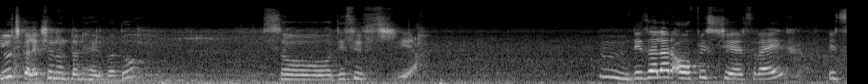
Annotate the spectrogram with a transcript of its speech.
ಹ್ಯೂಜ್ ಕಲೆಕ್ಷನ್ ಅಂತಲೂ ಹೇಳ್ಬೋದು. So this is yeah Hmm, these all are office chairs, right? It's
